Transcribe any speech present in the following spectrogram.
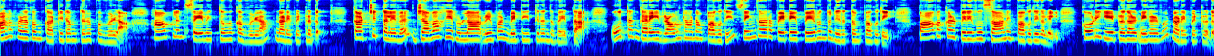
அலுவலகம் கட்டிடம் திறப்பு விழா ஆம்புலன்ஸ் சேவை துவக்க விழா நடைபெற்றது. கட்சித் தலைவர் ஜவஹீருல்லா ரிபன் வெட்டி திறந்து வைத்தார். ஊத்தங்கரை ரவுண்டானா பகுதி சிங்காரப்பேட்டை பேருந்து நிறுத்தம் பகுதி பாவக்கல் பிரிவு சாலை பகுதிகளில் கொடியேற்றுதல் நிகழ்வு நடைபெற்றது.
